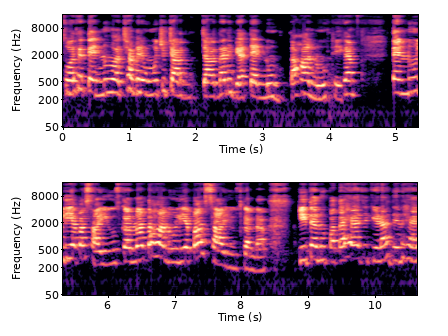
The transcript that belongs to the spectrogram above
ਸੋ ਇੱਥੇ ਤੈਨੂੰ ਅੱਛਾ ਮੇਰੇ ਮੂੰਹ ਚ ਚੜ ਚੜਦਾ ਨਹੀਂ ਪਿਆ ਤੈਨੂੰ ਤੁਹਾਨੂੰ ਠੀਕ ਹੈ ਤੈਨੂੰ ਲਈ ਆਪਾਂ ਸਾ ਯੂਜ਼ ਕਰਨਾ ਤੁਹਾਨੂੰ ਲਈ ਆਪਾਂ ਸਾ ਯੂਜ਼ ਕਰਨਾ ਕੀ ਤੈਨੂੰ ਪਤਾ ਹੈ ਅੱਜ ਕਿਹੜਾ ਦਿਨ ਹੈ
